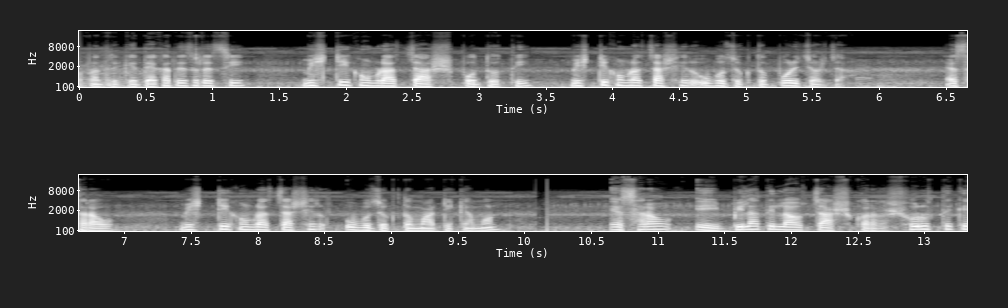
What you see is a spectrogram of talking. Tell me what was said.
আপনাদেরকে দেখাতে চলেছি মিষ্টি কুমড়া চাষ পদ্ধতি, মিষ্টি কুমড়া চাষের উপযুক্ত পরিচর্যা। এছাড়াও মিষ্টি কুমড়া চাষের উপযুক্ত মাটি কেমন এছাড়াও এই বিলাতি লাউ চাষ করার শুরু থেকে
